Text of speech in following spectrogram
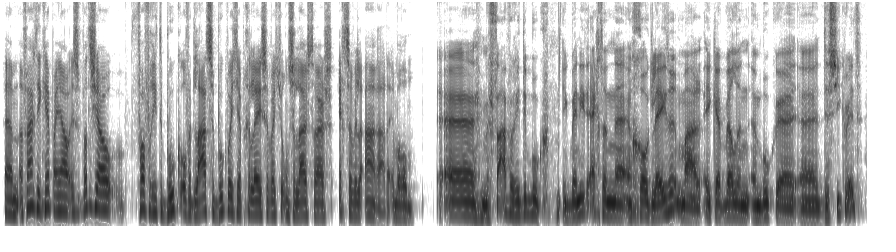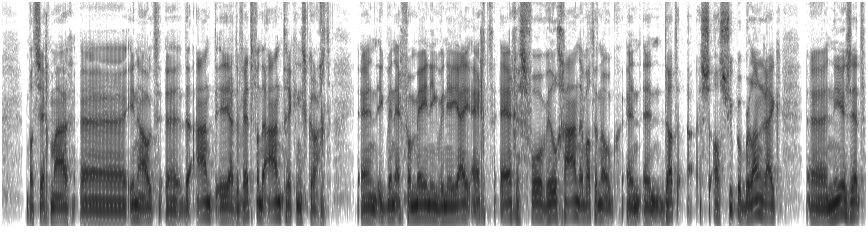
um, een vraag die ik heb aan jou is: wat is jouw favoriete boek of het laatste boek wat je hebt gelezen, wat je onze luisteraars echt zou willen aanraden en waarom? Uh, mijn favoriete boek. Ik ben niet echt een, een groot lezer, maar ik heb wel een, een boek, uh, The Secret. Wat zeg maar inhoudt de, ja, de wet van de aantrekkingskracht. En ik ben echt van mening, wanneer jij echt ergens voor wil gaan en wat dan ook. En, en dat als super belangrijk neerzet,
